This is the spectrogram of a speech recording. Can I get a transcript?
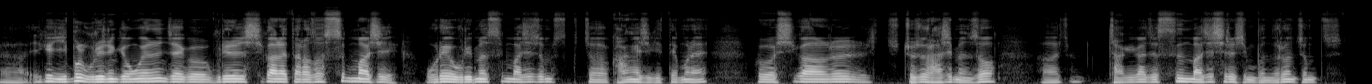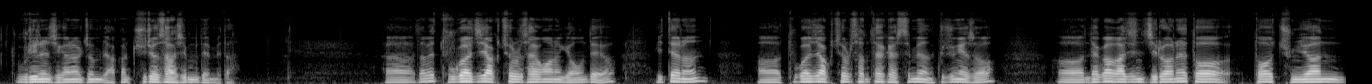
어, 이게 입을 우리는 경우에는 이제 그 우리는 시간에 따라서 쓴맛이 오래 우리면 쓴맛이 좀저 강해지기 때문에 그 시간을 조절하시면서 어, 좀 자기가 이제 쓴 맛이 싫으신 분들은 좀 우리는 시간을 좀 약간 줄여서 하시면 됩니다. 어, 그다음에 두 가지 약초를 사용하는 경우인데요. 이때는 어, 두 가지 약초를 선택했으면 그 중에서 어, 내가 가진 질환에 더, 더 중요한,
